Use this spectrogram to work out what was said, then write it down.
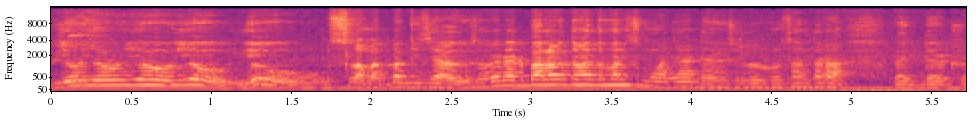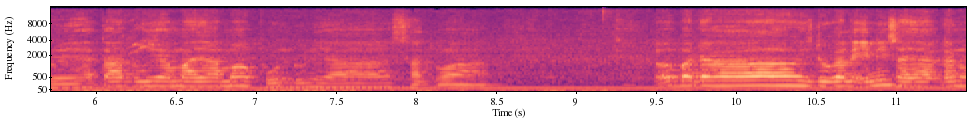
Yo yo yo yo yo, selamat pagi siang sore dan malam teman-teman semuanya dari seluruh Nusantara baik dari dunia nyata, dunia maya maupun dunia satwa. Eh, Pada video kali ini saya akan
